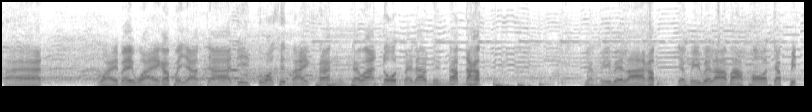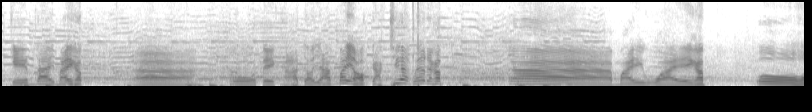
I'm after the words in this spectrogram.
แปดไหวไม่ไหวครับพยายามจะดีดตัวขึ้นมาอีกครั้งแต่ว่าโดนไปแล้วหนึ่งนับนะครับ ยังมีเวลาครับยังมีเวลามากพอจะปิดเกมได้ไหมครับอ่าโอ้เตะขาจ่อยางไม่ออกจากเชือกแล้วนะครับอ่าไม่ไหวครับ โอ้โห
